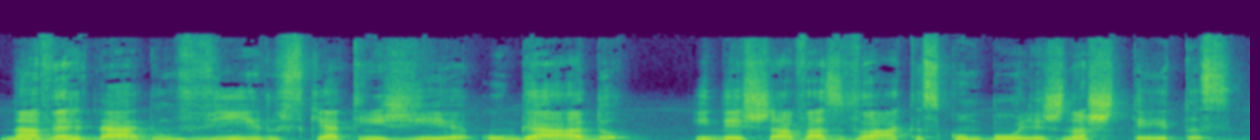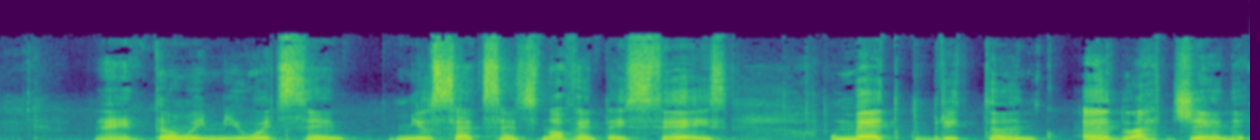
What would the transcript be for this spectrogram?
na verdade, um vírus que atingia o gado e deixava as vacas com bolhas nas tetas Né? Então, em 1800, 1796, o médico britânico Edward Jenner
